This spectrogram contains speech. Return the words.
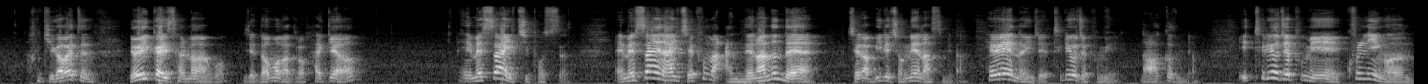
기가바이트는 여기까지 설명하고 이제 넘어가도록 할게요. MSI GeForce. MSI는 아직 제품을 안 내놨는데 제가 미리 정리해놨습니다. 해외에는 이제 Trio 제품이 나왔거든요. 이 Trio 제품이 cooling은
